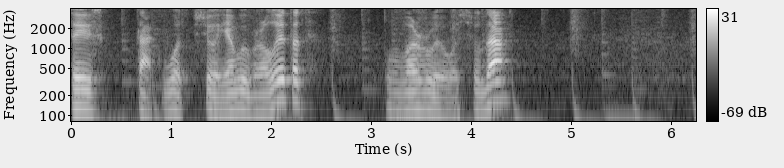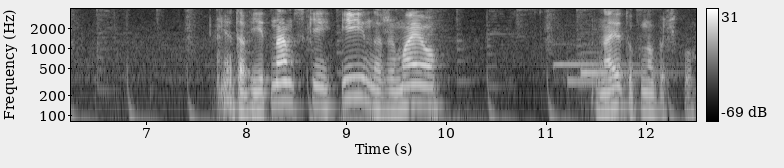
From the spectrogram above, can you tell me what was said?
CS. Так, вот, все, я выбрал этот. Ввожу его сюда. Это вьетнамский. И нажимаю на эту кнопочку.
